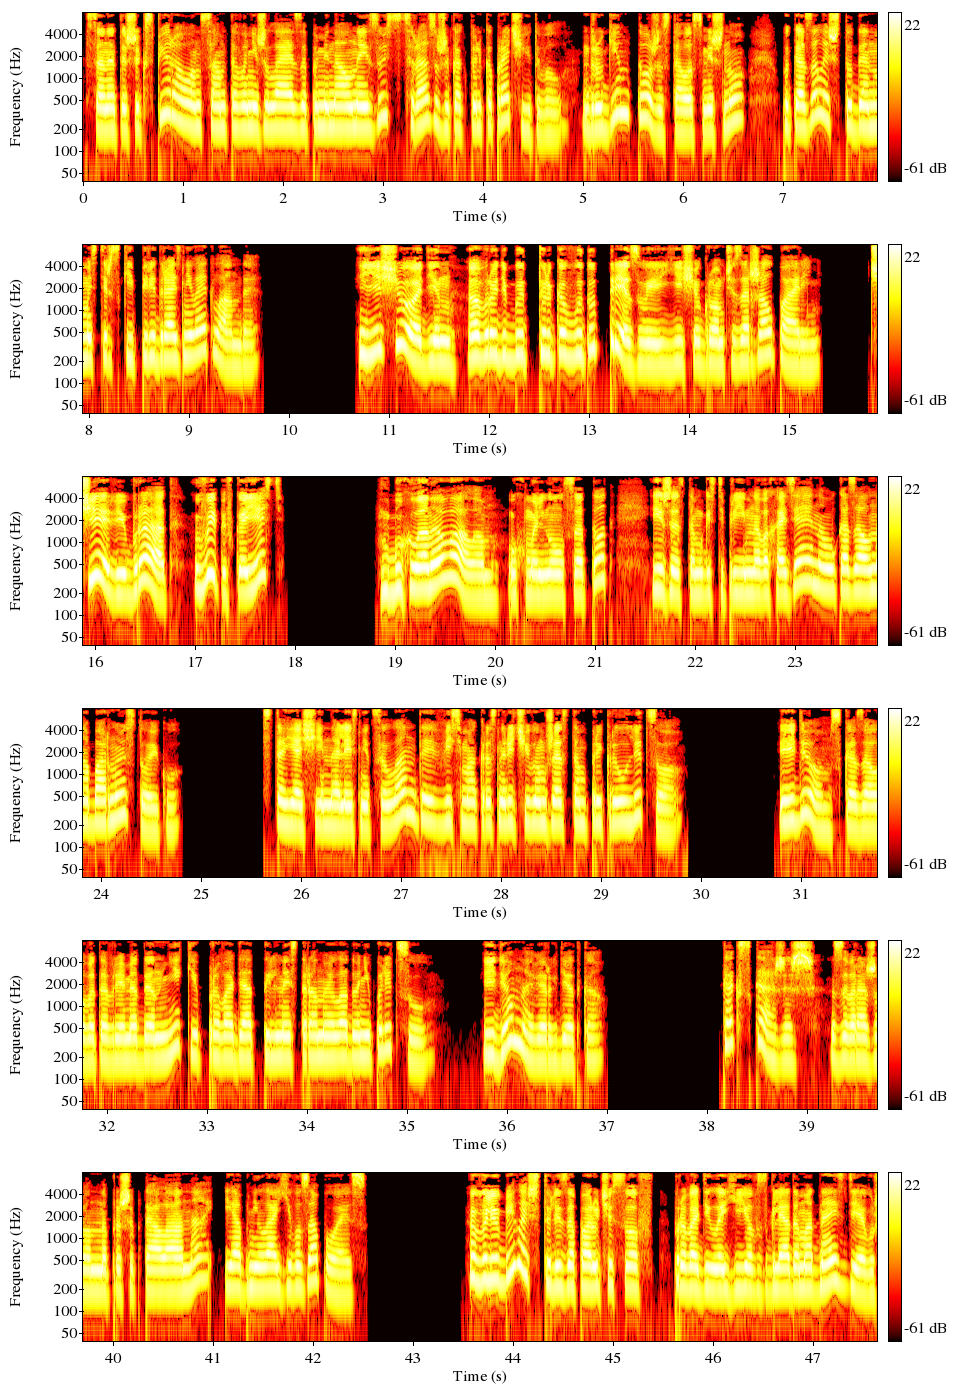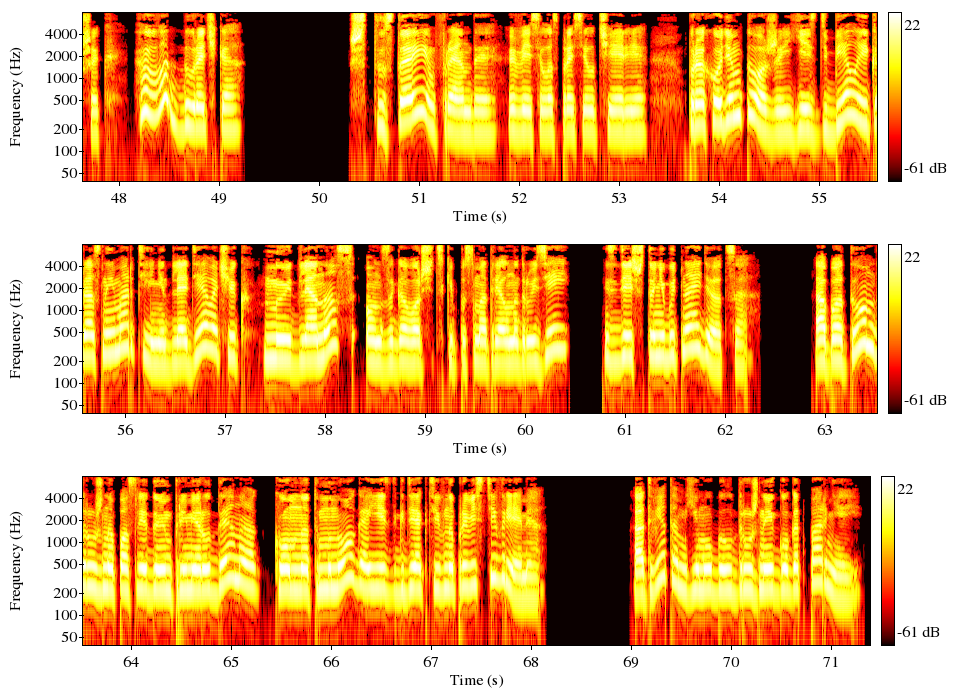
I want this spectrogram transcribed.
Сонеты Шекспира он, сам того не желая, запоминал наизусть сразу же, как только прочитывал. Другим тоже стало смешно. Показалось, что Дэн мастерски передразнивает Ланде. «Еще один, а вроде бы только вы тут трезвые», — еще громче заржал парень. «Черри, брат, выпивка есть?» «Бухла навалом», — ухмыльнулся тот и жестом гостеприимного хозяина указал на барную стойку. Стоящий на лестнице Ланды весьма красноречивым жестом прикрыл лицо. «Идем», — сказал в это время Дэн Ники, проводя тыльной стороной ладони по лицу. «Идем наверх, детка». «Как скажешь», — завороженно прошептала она и обняла его за пояс. «Влюбилась, что ли, за пару часов?» — проводила ее взглядом одна из девушек. «Вот дурочка». «Что стоим, френды?» — весело спросил Черри. «Проходим тоже. Есть белый и красный мартини для девочек, ну и для нас», — он заговорщицки посмотрел на друзей, Здесь что-нибудь найдется. А потом дружно последуем примеру Дэна, комнат много, есть где активно провести время. Ответом ему был дружный гогот парней.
